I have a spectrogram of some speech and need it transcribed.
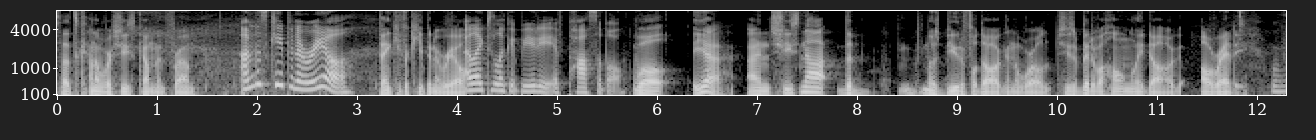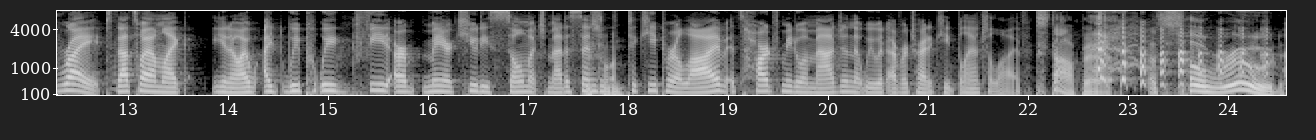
that's kind of where she's coming from. I'm just keeping it real. Thank you for keeping it real. I like to look at beauty if possible. Well, yeah, and she's not the most beautiful dog in the world. She's a bit of a homely dog already. Right. That's why I'm like, you know, I, I we we feed our Mayor Cutie so much medicine to, to keep her alive. It's hard for me to imagine that we would ever try to keep Blanche alive. Stop it. That's so rude.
